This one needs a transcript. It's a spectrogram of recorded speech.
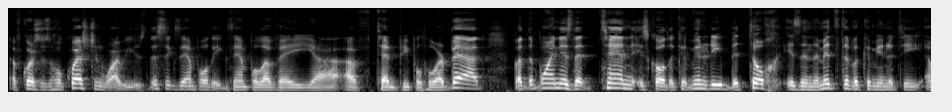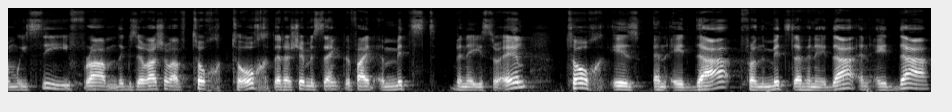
Of course, there's a whole question why we use this example, the example of a uh, of ten people who are bad. But the point is that ten is called a community. Betoch is in the midst of a community, and we see from the Gzerashav of Toch Toch that Hashem is sanctified amidst Bnei Israel. Toch is an Edah from the midst of an Edah, and Edah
